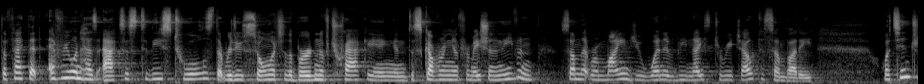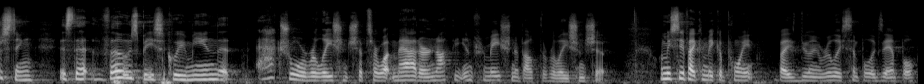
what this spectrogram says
the fact that everyone has access to these tools that reduce so much of the burden of tracking and discovering information, and even some that remind you when it would be nice to reach out to somebody. What's interesting is that those basically mean that actual relationships are what matter, not the information about the relationship. Let me see if I can make a point by doing a really simple example.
